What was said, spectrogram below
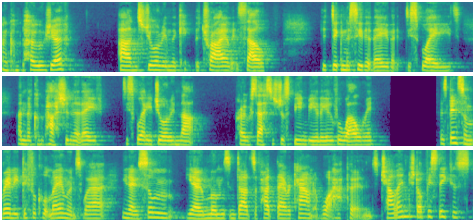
and composure. And during the, the trial itself, the dignity that they've displayed and the compassion that they've displayed during that process has just been really overwhelming. There's been some really difficult moments where, you know, some, you know, mums and dads have had their account of what happened challenged, obviously, because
